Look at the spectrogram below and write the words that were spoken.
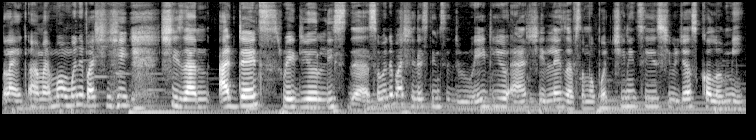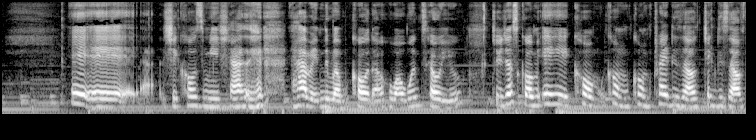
like uh, my mom whenever she she's an adult radio listener so whenever she's listening to the radio and she learns of some opportunities she will just call on me hey, uh, she calls me. She has, I have a name I'm called her who I won't tell you. She just call me. Hey, hey, come, come, come, try this out. Check this out.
